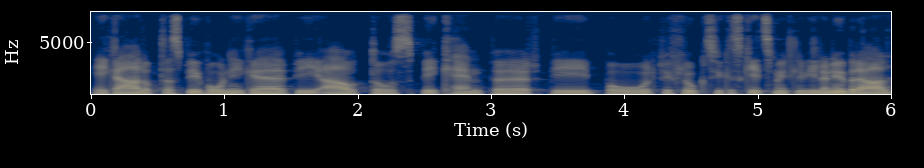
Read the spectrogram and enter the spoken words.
Egal, ob das bei Wohnungen, bei Autos, bei Camper, bei Boot, bei Flugzeugen, es gibt es mittlerweile überall.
